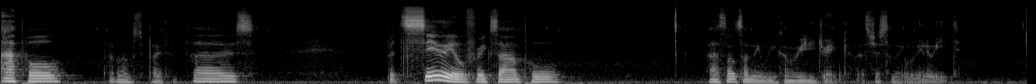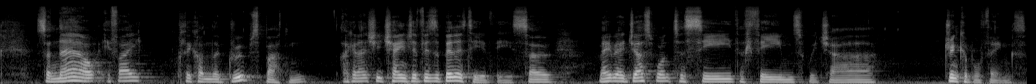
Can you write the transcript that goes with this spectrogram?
apple. That belongs to both of those. But cereal, for example, that's not something we can really drink. That's just something we're going to eat. So now if I click on the groups button, I can actually change the visibility of these. So maybe I just want to see the themes which are drinkable things.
